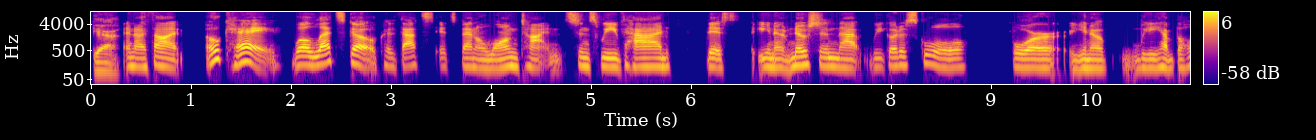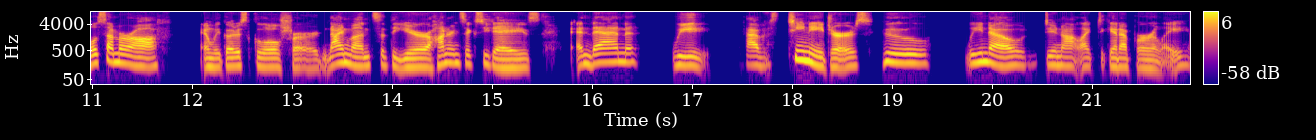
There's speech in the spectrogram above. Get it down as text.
Yeah. And I thought, okay, well, let's go. Cause that's, it's been a long time since we've had this, you know, notion that we go to school for, you know, we have the whole summer off and we go to school for nine months of the year, 160 days. And then we have teenagers who we know do not like to get up early.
